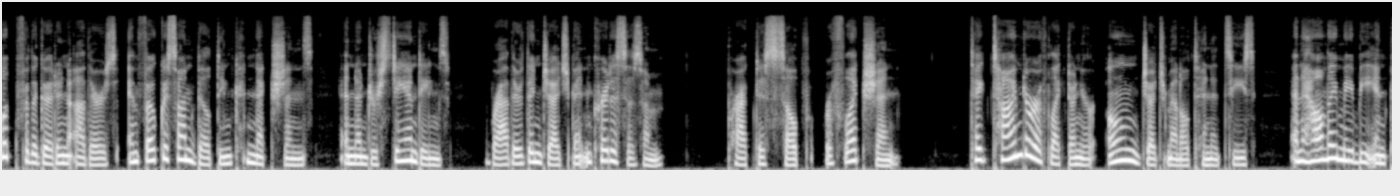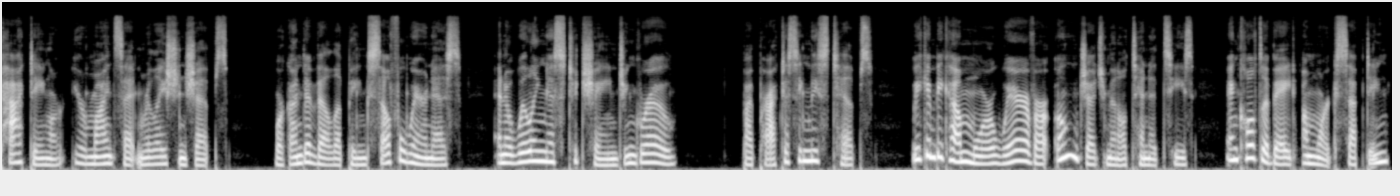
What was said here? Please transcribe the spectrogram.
Look for the good in others and focus on building connections and understandings rather than judgment and criticism. Practice self reflection. Take time to reflect on your own judgmental tendencies and how they may be impacting your mindset and relationships. Work on developing self awareness and a willingness to change and grow. By practicing these tips, we can become more aware of our own judgmental tendencies and cultivate a more accepting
